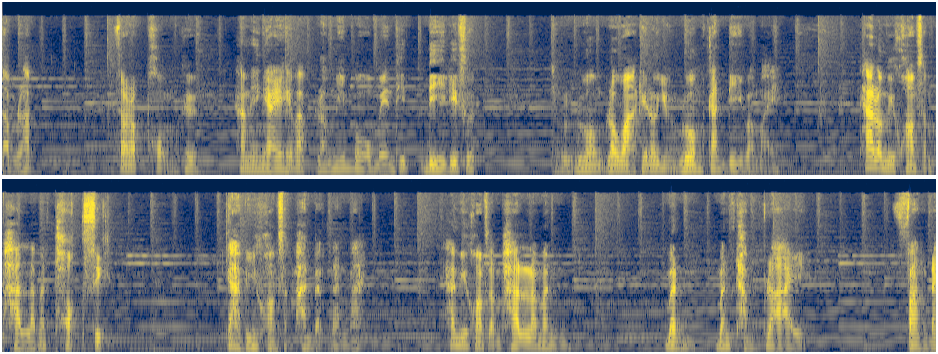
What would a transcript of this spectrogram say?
สำหรับสำหรับผมคือทำยังไงให้แบบเรามีโมเมนต์ที่ดีที่สุดอยู่ร่วมระหว่างที่เราอยู่ร่วมกันดีกว่าไหม ถ้าเรามีความสัมพันธ์แล้วมันท็อกซิก อย่ามีความสัมพันธ์แบบนั้นมะถ้ามีความสัมพันธ์แล้วมันมันมันทำร้ายฝั่งใด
